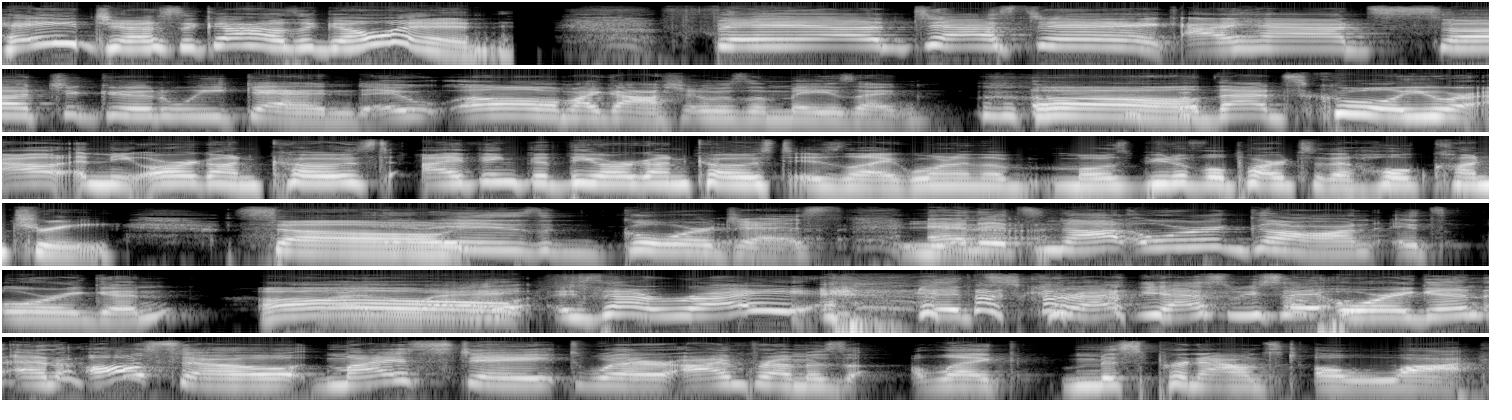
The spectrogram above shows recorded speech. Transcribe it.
Hey, Jessica, how's it going? Fantastic! I had such a good weekend. It- oh my gosh, it was amazing. oh, that's cool. You were out in the Oregon coast. I think that the Oregon coast is like one of the most beautiful parts of the whole country. So It is gorgeous. Yeah. And it's not Oregon, it's Oregon. Oh, by the oh, is that right? It's correct. Yes, we say Oregon. And also, my state where I'm from is like mispronounced a lot.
